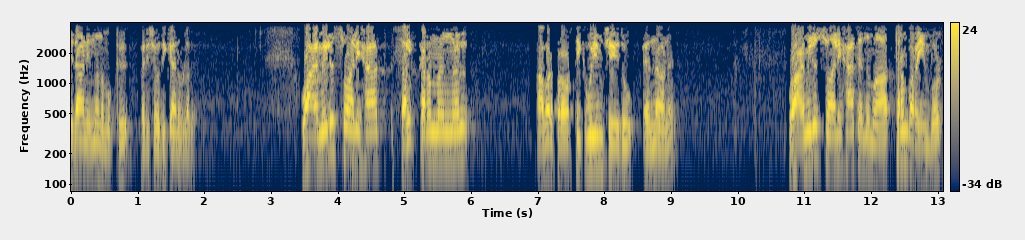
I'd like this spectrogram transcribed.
ഇതാണ് ഇന്ന് നമുക്ക് പരിശോധിക്കാനുള്ളത്. വാമിലു സ്വാലിഹാത്ത് സൽക്കർമ്മങ്ങൾ അവർ പ്രവർത്തിക്കുകയും ചെയ്തു എന്നാണ് വാമിലു സ്വാലിഹാത്ത് എന്ന് മാത്രം പറയുമ്പോൾ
